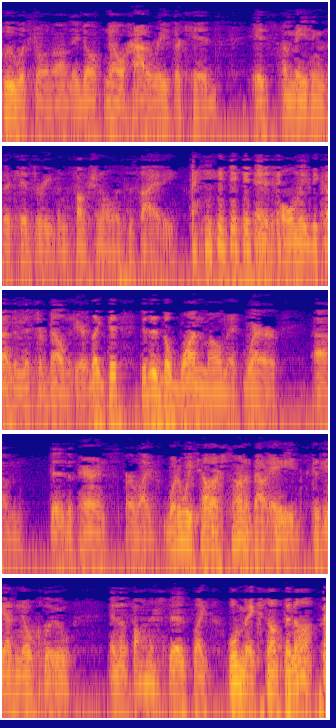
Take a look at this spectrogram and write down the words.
clue what's going on. They don't know how to raise their kids. It's amazing that their kids are even functional in society. and it's only because of Mr. Belvedere. Like this this is the one moment where um the the parents are like, "What do we tell our son about AIDS?" because he has no clue. And the father says, like, we'll make something up.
